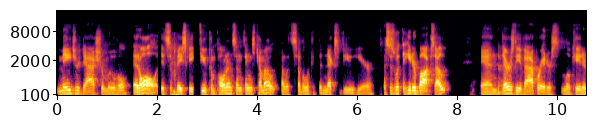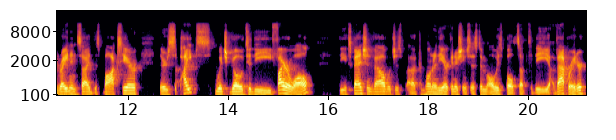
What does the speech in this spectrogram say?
major dash removal at all. It's basically a few components and things come out. Now let's have a look at the next view here. This is with the heater box out. And there's the evaporator located right inside this box here. There's pipes which go to the firewall the expansion valve, which is a component of the air conditioning system, always bolts up to the evaporator,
